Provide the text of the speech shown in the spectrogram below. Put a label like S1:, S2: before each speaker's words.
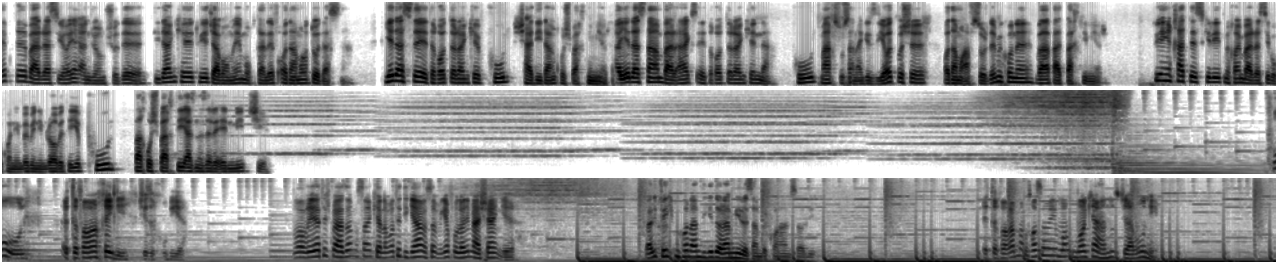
S1: طبق بررسی های انجام شده دیدن که توی جوامع مختلف آدما دو دستن. یه دسته اعتقاد دارن که پول شدیداً خوشبختی میاره و یه دسته هم برعکس اعتقاد دارن که نه. پول مخصوصا اگه زیاد باشه آدم افسرده می‌کنه و بدبختی میاره. توی این خط اسکریپت می‌خوایم بررسی بکنیم ببینیم رابطه پول و خوشبختی از نظر علمی چیه.
S2: پول اتفاقا خیلی چیز خوبیه. واقعیتش بعضا مثلا کلمات دیگه هم مثلا میگه فلانی مشنگه.
S1: ولی فکر می‌کنم دیگه دارم می‌رسم به کهنسالی.
S2: اتفاقا من خواستم ما, ما که هنوز جوونیم.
